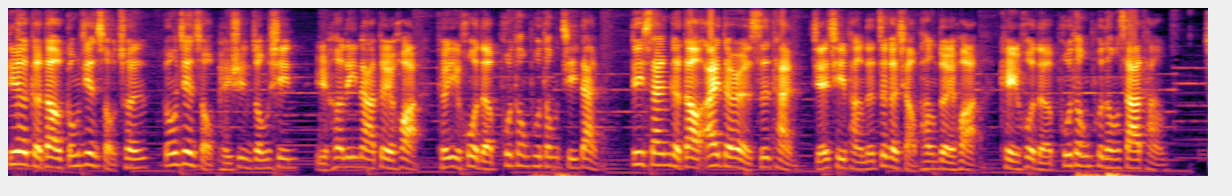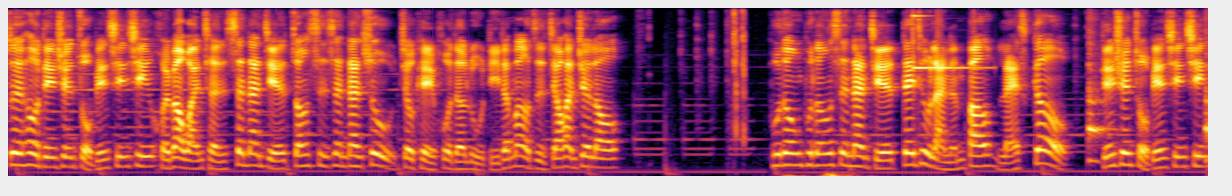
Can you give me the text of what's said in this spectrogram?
第二个到弓箭手村弓箭手培训中心与赫丽娜对话可以获得扑通扑通鸡蛋。第三个到埃德尔斯坦杰奇旁的这个小胖对话，可以获得扑通扑通砂糖。最后点选左边星星回报完成圣诞节装饰圣诞树，就可以获得鲁迪的帽子交换券喽。扑通扑通圣诞节 Day Two 懒人包，Let's go！点选左边星星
